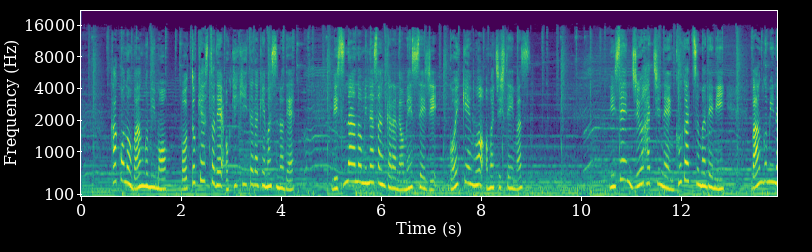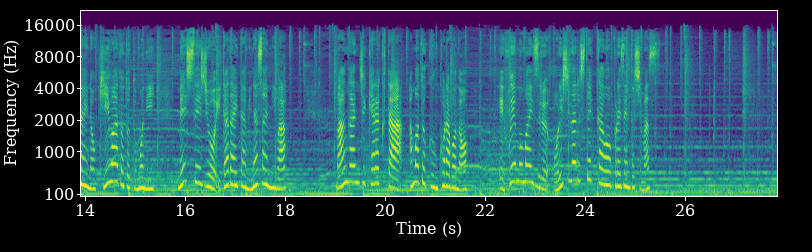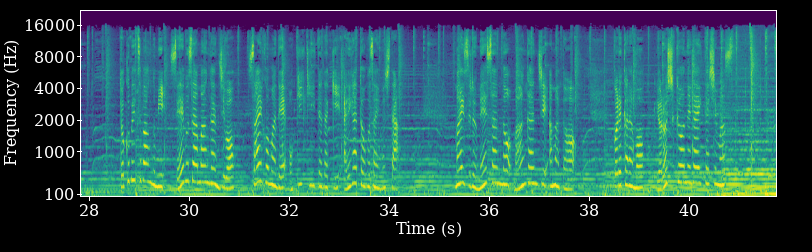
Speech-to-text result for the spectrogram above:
過去の番組もポッドキャストでお聞きいただけますのでリスナーの皆さんからのメッセージご意見をお待ちしています。2018年9月までに番組内のキーワードとともにメッセージをいただいた皆さんには万願寺キャラクターあまとくんコラボの FM 舞鶴オリジナルステッカーをプレゼントします特別番組「セーブ・ザ・万願寺」を最後までお聞きいただきありがとうございました舞鶴名産の万願寺甘党これからもよろしくお願いいたします。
